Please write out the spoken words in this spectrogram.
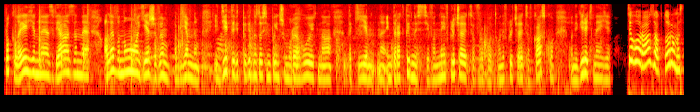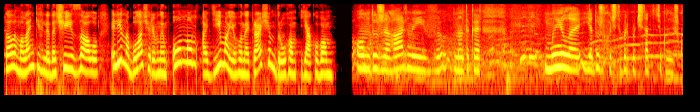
поклеєне, зв'язане, але воно є живим, об'ємним. І діти відповідно зовсім по-іншому реагують на такі інтерактивності. Вони включаються в роботу, вони включаються в казку, вони вірять в неї. Цього разу акторами стали маленькі глядачі із залу. Еліна була чарівним Омом, а Діма його найкращим другом Яковом. Ом дуже гарний, в- воно таке миле. Я дуже хочу тепер прочитати цю книжку.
